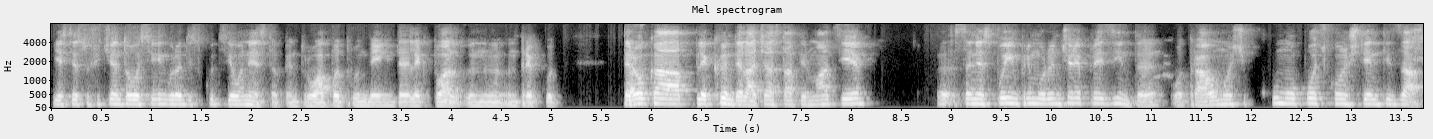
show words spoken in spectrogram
Este suficientă o singură discuție onestă pentru a pătrunde intelectual în, în trecut. Te da. rog ca, plecând de la această afirmație, să ne spui în primul rând ce reprezintă o traumă și cum o poți conștientiza,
